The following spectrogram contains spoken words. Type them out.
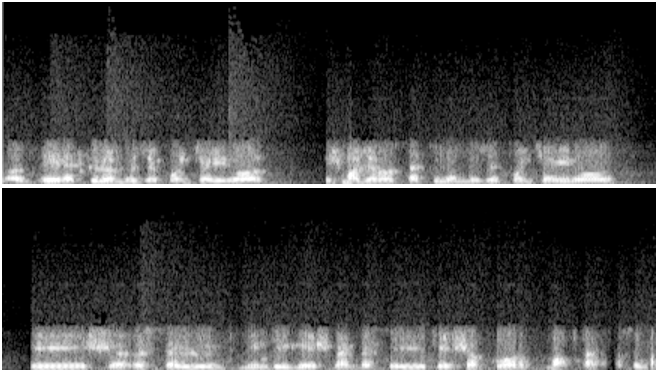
az élet különböző pontjairól, és Magyarország különböző pontjairól, és összeülünk mindig, és megbeszéljük, és akkor naptározunk.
